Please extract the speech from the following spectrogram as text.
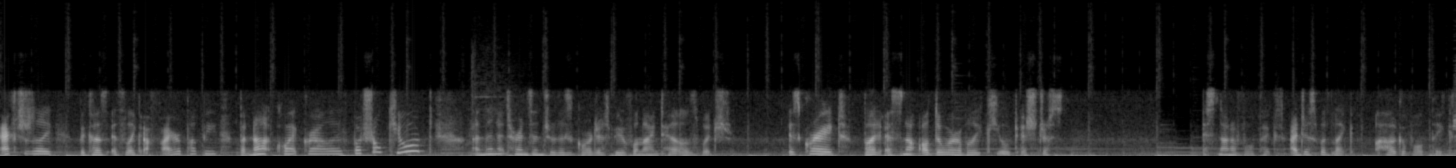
Actually, because it's like a fire puppy, but not quite Growlithe, but so cute! And then it turns into this gorgeous, beautiful Ninetales, which is great, but it's not adorably cute. It's just... It's not a Vulpix. I just would, like, hug a Vulpix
